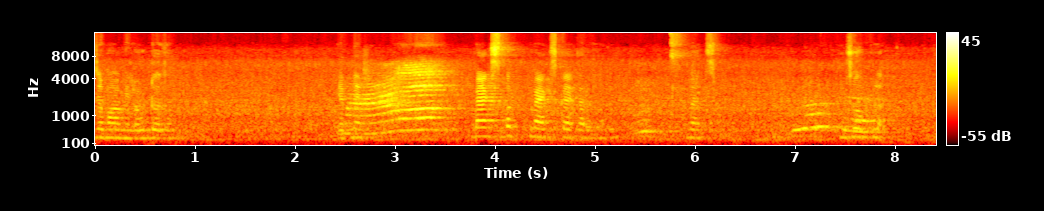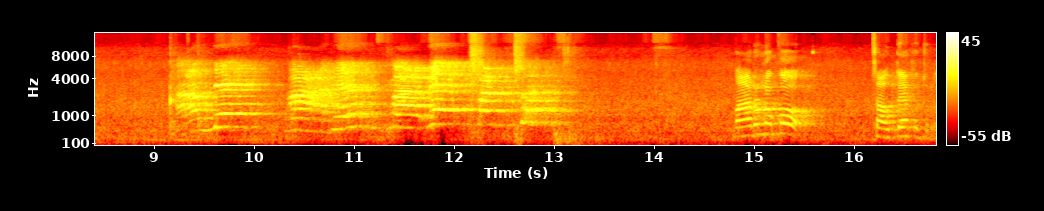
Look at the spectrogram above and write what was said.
जमा आम्ही उठवतो येत नाही. मॅक्स बघ मॅक्स काय करायला मॅक्स झोपलं मारू नको चावते आता तुला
